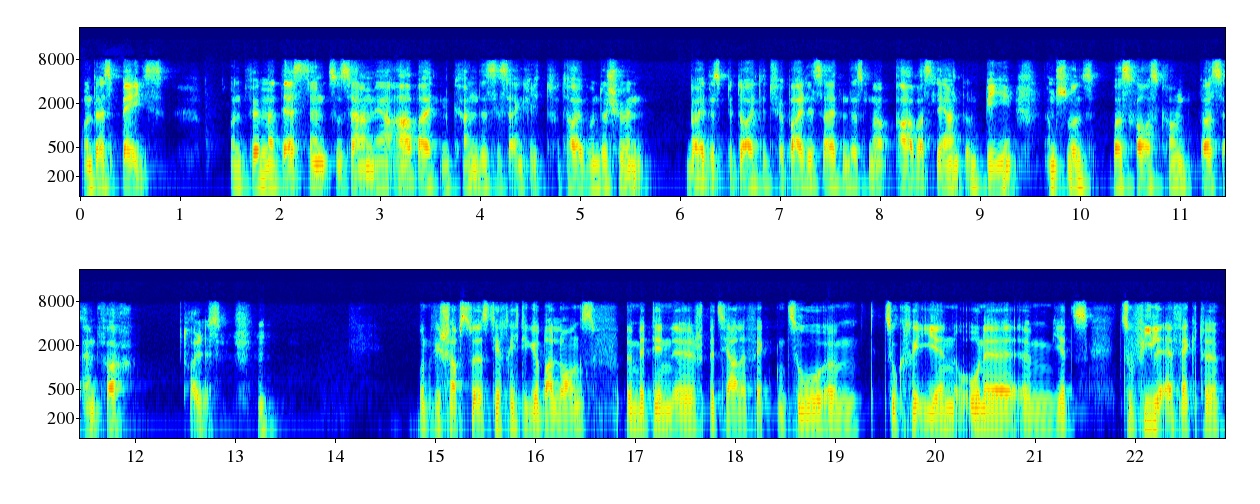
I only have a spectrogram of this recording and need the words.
und als Base. Und wenn man das dann zusammen erarbeiten kann, das ist eigentlich total wunderschön, weil das bedeutet für beide Seiten, dass man A was lernt und B am Schluss was rauskommt, was einfach toll ist. Und wie schaffst du es, die richtige Balance mit den äh, Spezialeffekten zu, ähm, zu kreieren, ohne ähm, jetzt zu viele Effekte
